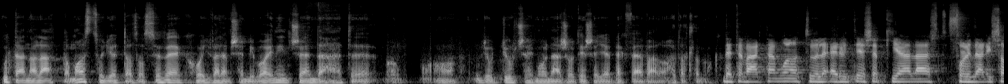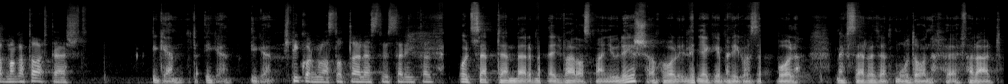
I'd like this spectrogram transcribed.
Utána láttam azt, hogy jött az a szöveg, hogy velem semmi baj nincsen, de hát a Gyurcsány Molnár Zsolt és egyebek felvállalhatatlanok. De te vártál volna tőle erőteljesebb kiállást, szolidárisabb magatartást? Igen, igen, igen. És mikor mulasztotta el ezt ő szerinted? Volt szeptemberben egy választmányülés, ahol lényegében igazából megszervezett módon felállt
